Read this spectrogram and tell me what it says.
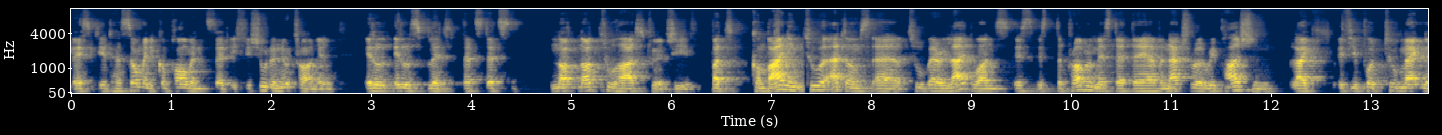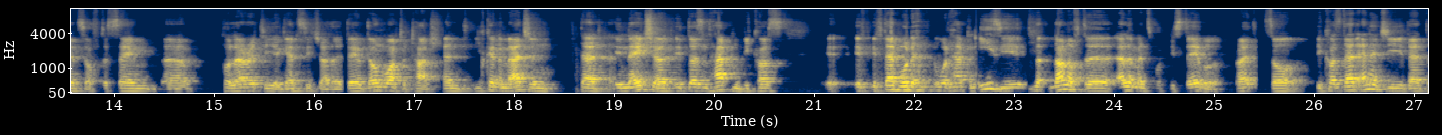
Basically, it has so many components that if you shoot a neutron in, it'll it'll split. That's that's not not too hard to achieve. But combining two atoms, uh, two very light ones, is, is the problem is that they have a natural repulsion. Like if you put two magnets of the same uh, polarity against each other, they don't want to touch. And you can imagine that in nature it doesn't happen because if, if that would have, would happen easy, none of the elements would be stable, right? So because that energy, that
